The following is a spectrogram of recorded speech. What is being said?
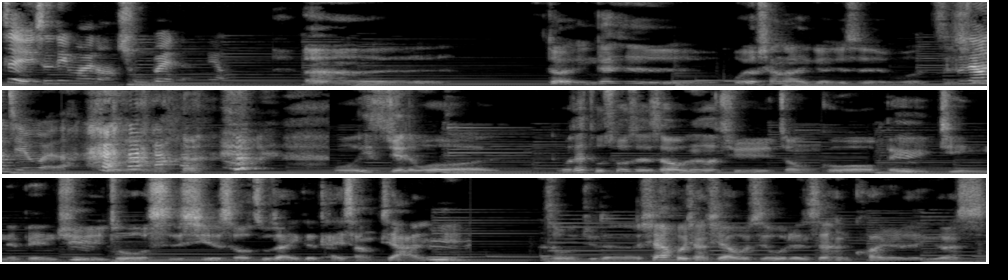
这也是另外一种储备能量。呃，对，应该是我又想到一个，就是我不是要结尾了。我一直觉得我我在读硕士的时候，我那时候去中国北京那边去做实习的时候，嗯、住在一个台商家里面，但是我觉得现在回想起来，我是我人生很快乐的一段时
